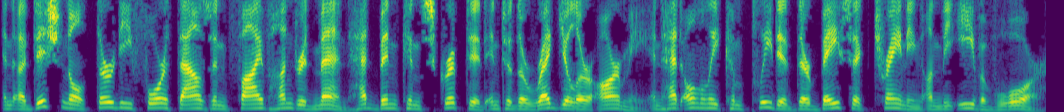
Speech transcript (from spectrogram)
an additional 34,500 men had been conscripted into the regular army and had only completed their basic training on the eve of war.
